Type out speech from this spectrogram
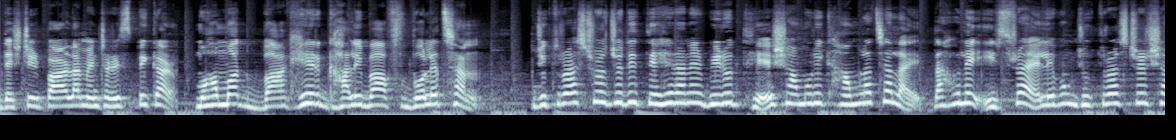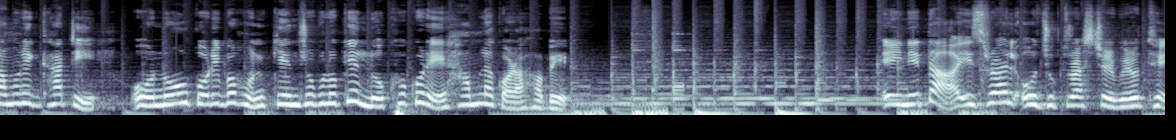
দেশটির পার্লামেন্টারি স্পিকার মোহাম্মদ বাঘের ঘালিবাফ বলেছেন। যুক্তরাষ্ট্র যদি তেহরানের বিরুদ্ধে সামরিক হামলা চালায়, তাহলে ইসরায়েল এবং যুক্তরাষ্ট্রের সামরিক ঘাঁটি ও নৌ পরিবহন কেন্দ্রগুলোকে লক্ষ্য করে হামলা করা হবে। এই নেতা ইসরায়েল ও যুক্তরাষ্ট্রের বিরুদ্ধে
